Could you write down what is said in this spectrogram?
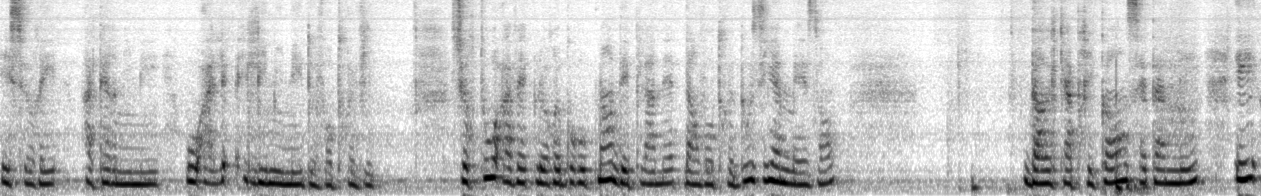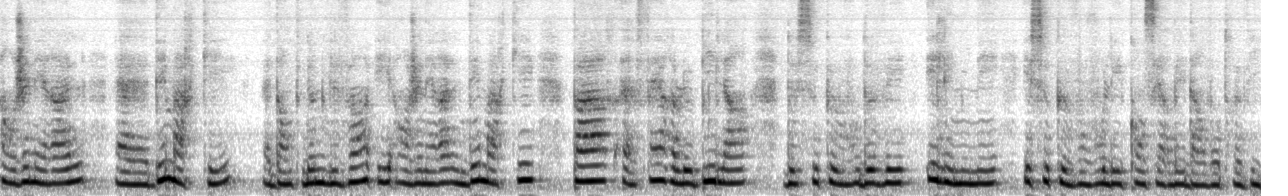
et seraient à terminer ou à éliminer de votre vie? Surtout avec le regroupement des planètes dans votre douzième maison, dans le Capricorne cette année, et en général euh, démarqué, euh, donc 2020 est en général démarqué par euh, faire le bilan de ce que vous devez éliminer et ce que vous voulez conserver dans votre vie.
